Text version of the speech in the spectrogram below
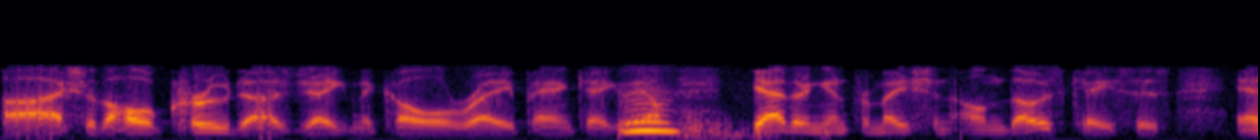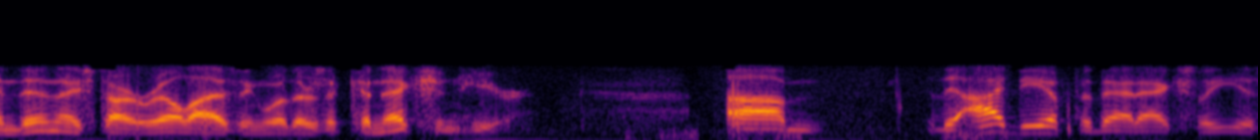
Uh, actually, the whole crew does. Jake, Nicole, Ray, Pancake, they all Mm. gathering information on those cases, and then they start realizing, well, there's a connection here. Um, the idea for that actually is,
